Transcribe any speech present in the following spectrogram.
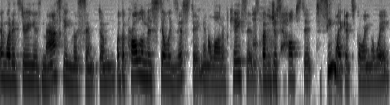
and what it's doing is masking the symptom, but the problem is still existing in a lot of cases, mm-hmm. but it just helps it to seem like it's going away.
